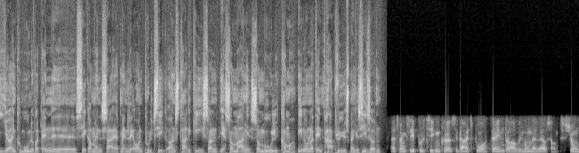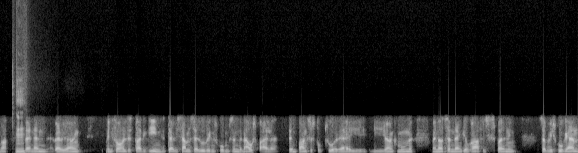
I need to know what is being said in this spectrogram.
i Jørgen Kommune. Hvordan øh, sikrer man sig, at man laver en politik og en strategi, sådan, ja, så mange som muligt kommer ind under den paraply, hvis man kan sige sådan? Altså man kan sige, at politikken kører sit eget spor. Der inddrager vi nogle af erhvervsorganisationer, mm. blandt andet Erhverv Jørgen. Men i forhold til strategien, der er vi sammensat udviklingsgruppen, sådan den afspejler den branchestruktur, der er i, i Jørgen Kommune, men også sådan der en geografisk spredning. Så vi skulle gerne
